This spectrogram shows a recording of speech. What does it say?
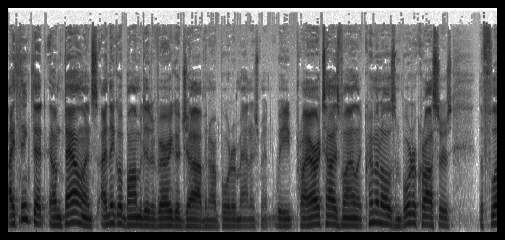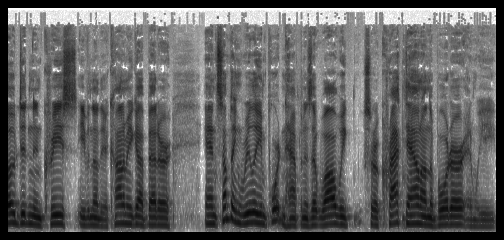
I think that on balance, I think Obama did a very good job in our border management. We prioritized violent criminals and border crossers. The flow didn't increase, even though the economy got better. And something really important happened is that while we sort of cracked down on the border and we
